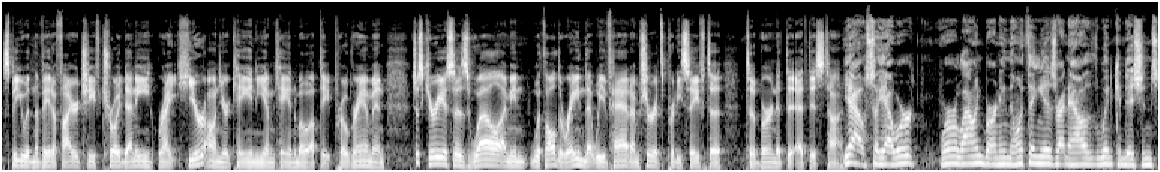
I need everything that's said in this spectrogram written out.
Speaking with Nevada Fire Chief Troy Denny right here on your KNEM KNMO update program, and just curious as well. I mean, with all the rain that we've had, I'm sure it's pretty safe to to burn at the, at this time. Yeah. So yeah, we're we're allowing burning. The only thing is right now the wind conditions.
